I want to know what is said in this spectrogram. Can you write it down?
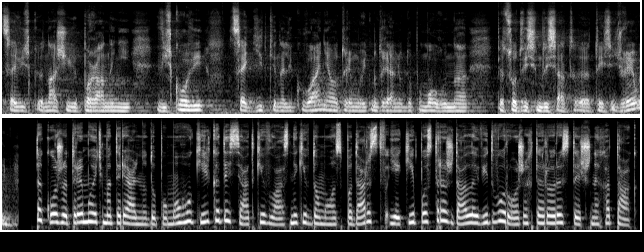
це наші поранені військові, це дітки на лікування, отримують матеріальну допомогу на 580 тисяч гривень. Також отримують матеріальну допомогу кілька десятків власників домогосподарств, які постраждали від ворожих терористичних атак.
